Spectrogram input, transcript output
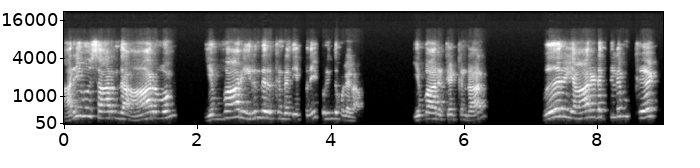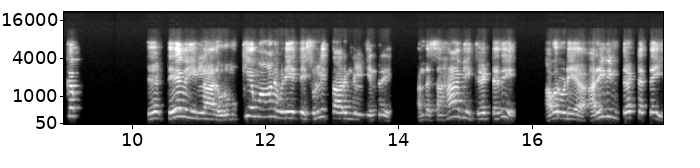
அறிவு சார்ந்த ஆர்வம் எவ்வாறு இருந்திருக்கின்றது என்பதை புரிந்து கொள்ளலாம். எவ்வாறு கேட்கின்றார்? வேறு யாரிடத்திலும் கேட்க தேவையில்லாத ஒரு முக்கியமான விடயத்தை சொல்லித் தாருங்கள் என்று அந்த சஹாபி கேட்டது அவருடைய அறிவின் தேட்டத்தை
